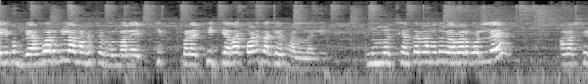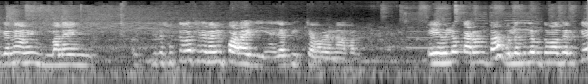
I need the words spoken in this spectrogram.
এরকম ব্যবহারগুলো আমার কাছে মানে ঠিক মানে ঠিক যারা করে, তাকে ভালো লাগে। ছেঁচার মতো ব্যবহার করলে, আমার সেখানে আমি মানে যেটা সত্যি কথা সেখানে আমি পাড়াই দিই না যাতে ইচ্ছা করে না আমার। এই হলো কারণটা, বলে দিলাম তোমাদেরকে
